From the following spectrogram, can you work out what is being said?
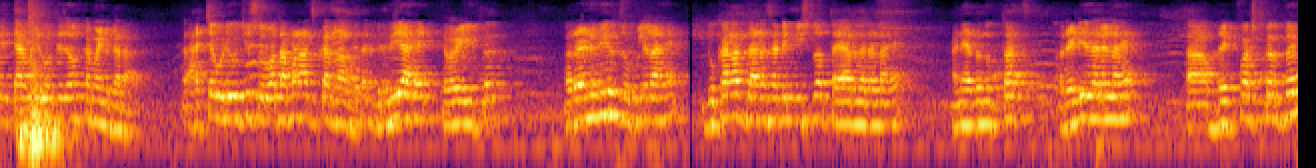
ते त्या व्हिडिओवरती जाऊन कमेंट करा. तर आजच्या व्हिडिओची सुरुवात आपण आज करणार आहोत. तर घरी आहे. तेव्हा इथं रणवीर झोपलेला आहे. दुकानात जाण्यासाठी मी सुद्धा तयार झालेला आहे. आणि आता नुकताच रेडी झालेला आहे. ब्रेकफास्ट करतोय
